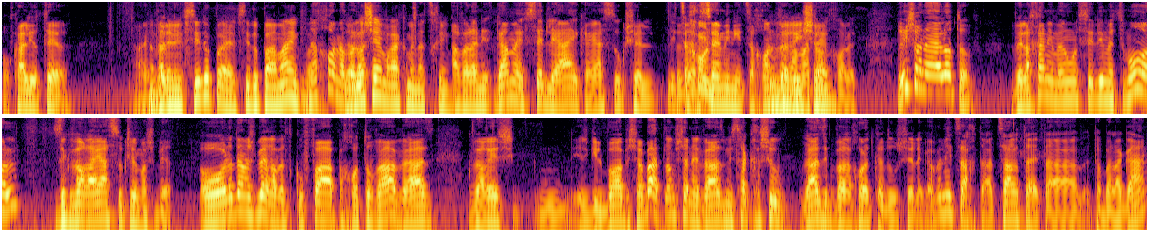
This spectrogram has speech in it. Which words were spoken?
או קל יותר. אבל לא- הם הפסידו פה- הפסידו פעמיים כבר. נכון, זה אבל- לא שהם רק מנצחים. אבל אני, גם ההפסד לאייק היה סוג של, ניצחון. סמי ניצחון ברמת וראשון? היכולת. ראשון היה לא טוב, ולכן אם היו מפסידים אתמול, זה כבר היה סוג של משבר. או לא יודע משבר, אבל תקופה פחות טובה, ואז כבר יש, יש גלבוע בשבת, לא משנה, ואז משחק חשוב, ואז זה כבר יכול להיות כדור שלג. אבל ניצחת, עצרת את, ה, את הבלגן,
